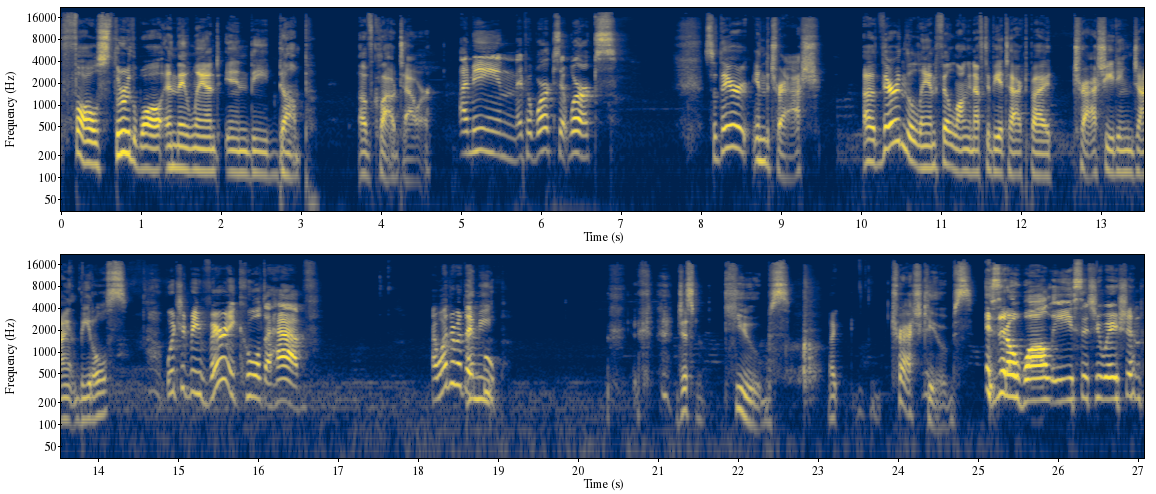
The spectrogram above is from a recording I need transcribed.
falls through the wall, and they land in the dump of Cloud Tower. I mean, if it works, it works. So they're in the trash. Uh, they're in the landfill long enough to be attacked by trash eating giant beetles. Which would be very cool to have. I wonder what they I mean- poop. Just cubes. Like trash cubes. Is it a Wall E situation?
